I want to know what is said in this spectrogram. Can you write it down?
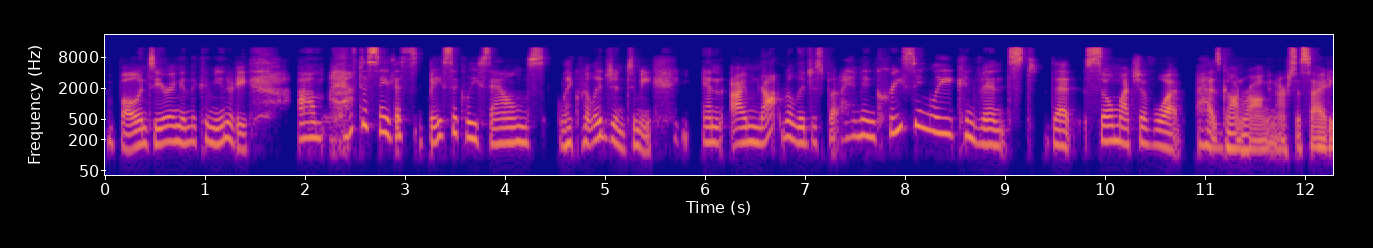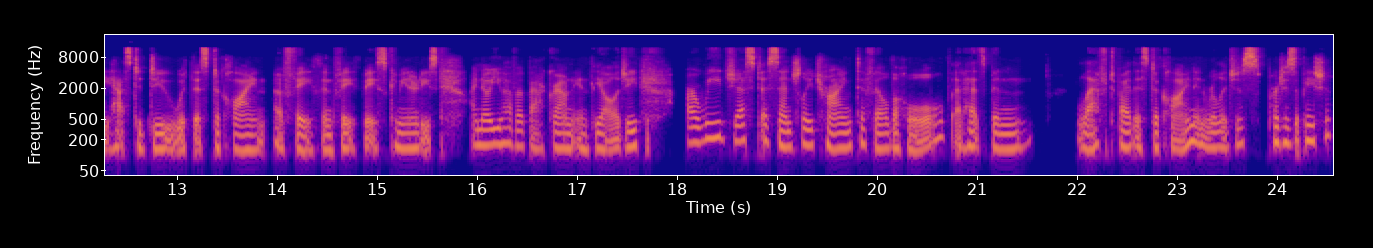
volunteering in the community. Um, I have to say, this basically sounds like religion to me. And I'm not religious, but I am increasingly convinced that so much of what has gone wrong in our society has to do with this decline of faith and faith based communities. I know you have a background in theology. Are we just essentially trying to fill the hole that has been left by this decline in religious participation?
